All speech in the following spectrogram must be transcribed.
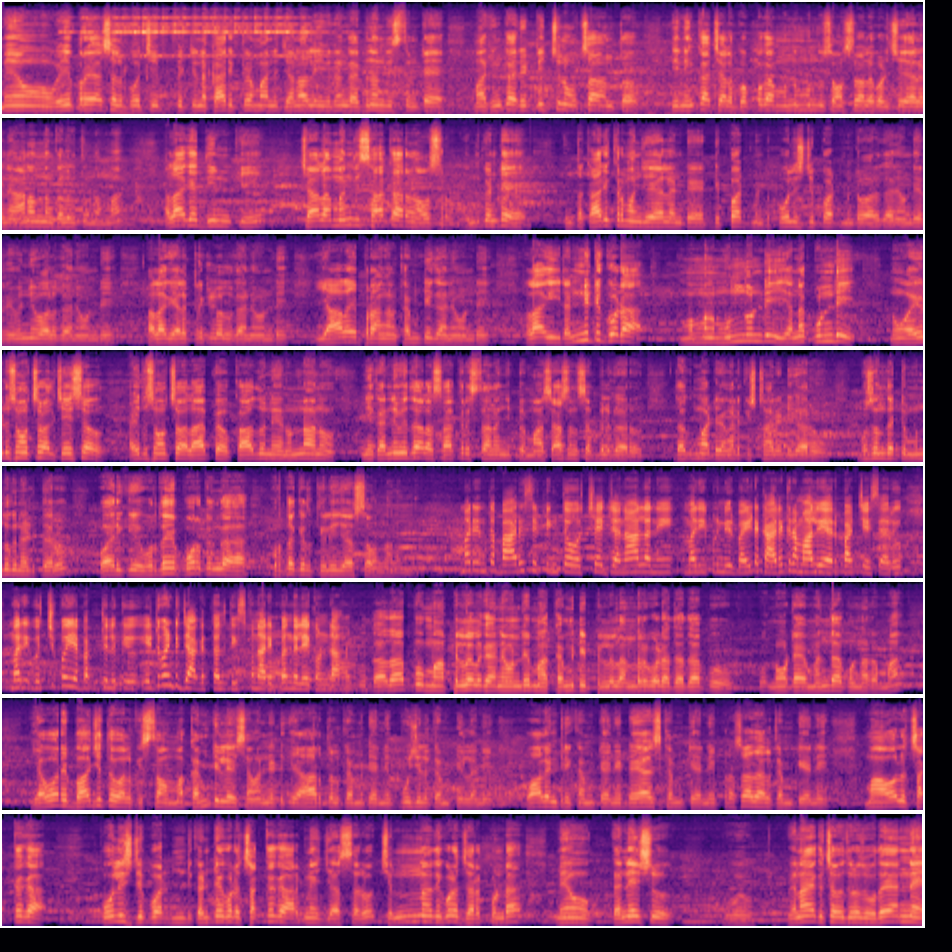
మేము వ్యయ ప్రయాసాలకు వచ్చి పెట్టిన కార్యక్రమాన్ని జనాలు ఈ విధంగా అభినందిస్తుంటే మాకు ఇంకా రెట్టించిన ఉత్సాహంతో దీన్ని ఇంకా చాలా గొప్పగా ముందు ముందు సంవత్సరాలు కూడా చేయాలని ఆనందం కలుగుతుందమ్మా. అలాగే దీనికి చాలామంది సహకారం అవసరం. ఎందుకంటే ఇంత కార్యక్రమం చేయాలంటే డిపార్ట్మెంట్ పోలీస్ డిపార్ట్మెంట్ వారు కానివ్వండి రెవెన్యూ వాళ్ళు కానివ్వండి అలాగే ఎలక్ట్రికల్ వాళ్ళు కానివ్వండి ఈ ఆలయ ప్రాంగణ కమిటీ కానివ్వండి అలాగే ఇవన్నిటికి కూడా మమ్మల్ని ముందుండి వెనకుండి నువ్వు ఐదు సంవత్సరాలు చేసావు ఐదు సంవత్సరాలు ఆపావు కాదు నేనున్నాను నీకు అన్ని విధాలా సహకరిస్తానని చెప్పి మా శాసనసభ్యులు గారు దగ్గుమాటి వెంకటకృష్ణారెడ్డి గారు భుజం తట్టి ముందుకు నడిపారు. వారికి హృదయపూర్వకంగా కృతజ్ఞత తెలియజేస్తా ఉన్నానమ్మా. మరి ఇంత భారీ సెట్టింగ్తో వచ్చే జనాలని మరి ఇప్పుడు మీరు బయట కార్యక్రమాలు ఏర్పాటు చేశారు మరి వచ్చిపోయే భక్తులకు ఎటువంటి జాగ్రత్తలు తీసుకున్నారు ఇబ్బంది లేకుండా? దాదాపు మా పిల్లలు కానివ్వండి మా కమిటీ పిల్లలు అందరూ కూడా దాదాపు నూట యాభై మంది దాకా ఉన్నారమ్మా. ఎవరి బాధ్యత వాళ్ళకి ఇస్తామమ్మా కమిటీలు వేసాం. అన్నిటికీ హారతుల కమిటీ అని పూజల కమిటీలు అని వాలంటరీ కమిటీ అని డయాస్ కమిటీ అని ప్రసాదాల కమిటీ అని మా వాళ్ళు చక్కగా పోలీస్ డిపార్ట్మెంట్ కంటే కూడా చక్కగా ఆర్గనైజ్ చేస్తారు. చిన్నది కూడా జరగకుండా మేము గణేష్ వినాయక చవితి రోజు ఉదయాన్నే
